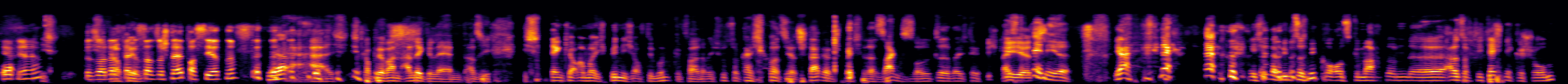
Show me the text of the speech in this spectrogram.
Ja. ja. Ich, Besonders ich glaub, wenn es dann so schnell passiert, ne? Ja, ja ich, ich glaube, wir waren alle gelähmt. Also ich, ich denke ja auch immer, ich bin nicht auf den Mund gefallen, aber ich wusste doch gar nicht, was ich als Stadionsprecher da sagen sollte, weil ich denke, ich gehe jetzt. Denn hier? Ja, ich hätte am liebsten das Mikro ausgemacht und äh, alles auf die Technik geschoben,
